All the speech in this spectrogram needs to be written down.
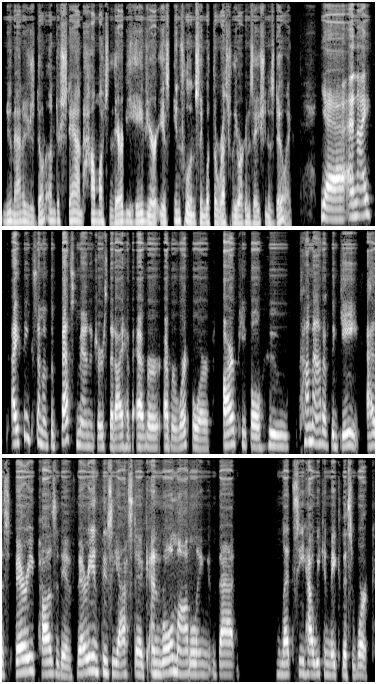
new managers don't understand how much their behavior is influencing what the rest of the organization is doing. Yeah, and I I think some of the best managers that I have ever ever worked for are people who come out of the gate as very positive, very enthusiastic and role modeling that let's see how we can make this work.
